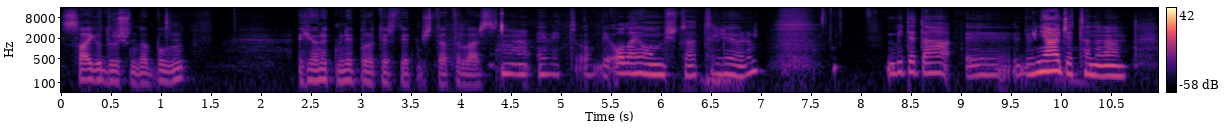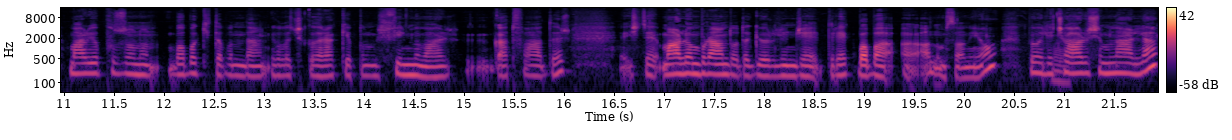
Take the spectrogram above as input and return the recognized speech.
saygı duruşunda bulunup e, yönetmeni protesto etmişti hatırlarsın. evet bir olay olmuştu hatırlıyorum bir de daha e, dünyaca tanınan Mario Puzo'nun Baba kitabından yola çıkılarak yapılmış filmi var Godfather. E, işte Marlon Brando da görülünce direkt baba e, anımsanıyor. Böyle evet. çağrışımlarla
